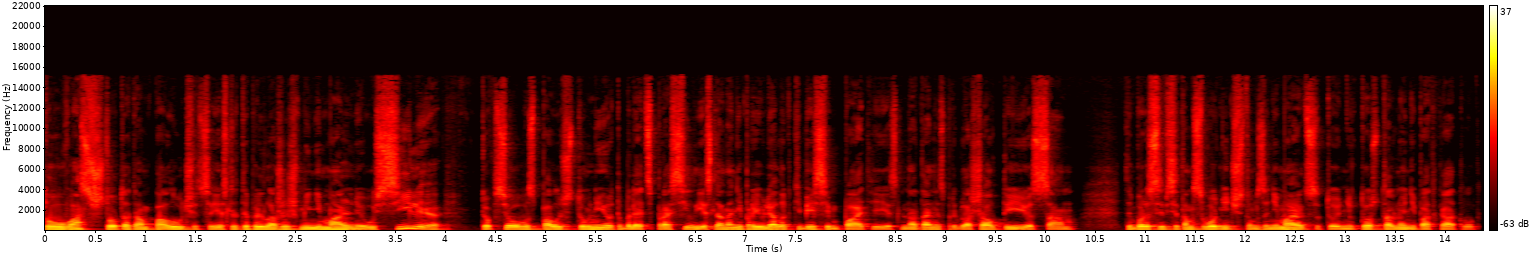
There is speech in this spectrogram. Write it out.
то у вас что-то там получится. Если ты приложишь минимальные усилия, то все у вас получится. Ты у нее-то, блядь, спросил, если она не проявляла к тебе симпатии, если на танец приглашал ты ее сам. Тем более, если все там сводничеством занимаются, то никто остальной не подкатывал.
